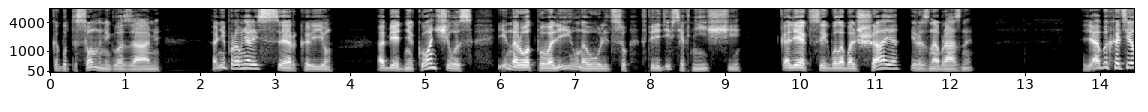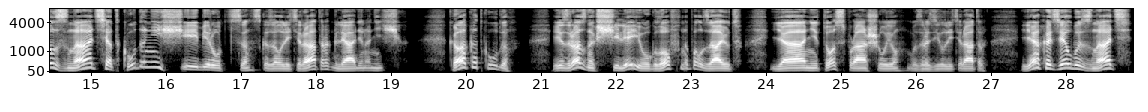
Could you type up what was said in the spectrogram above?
как будто сонными глазами. Они поравнялись с церковью — Обедня кончилась, и народ повалил на улицу, впереди всех нищие. Коллекция их была большая и разнообразная. «Я бы хотел знать, откуда нищие берутся», — сказал литератор, глядя на нищих. «Как откуда? Из разных щелей и углов наползают. Я не то спрашиваю», — возразил литератор. «Я хотел бы знать,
